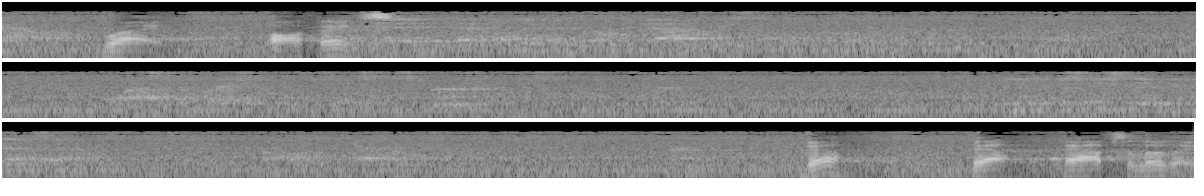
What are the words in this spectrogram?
know, Right. All things. Yeah. Yeah. Yeah. Absolutely.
